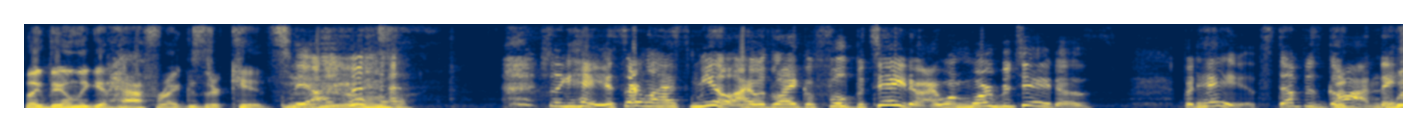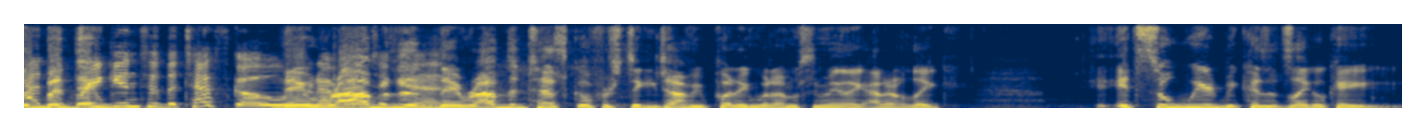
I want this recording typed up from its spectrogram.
Like they only get half right because they're kids. Yeah. She's like, hey, it's our last meal. I would like a full potato. I want more potatoes. But hey, stuff is gone. they but- had to but they- break into the Tesco. They robbed to the get- they robbed the Tesco for sticky toffee pudding, but I'm assuming like I don't like. It's so weird because it's like okay,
